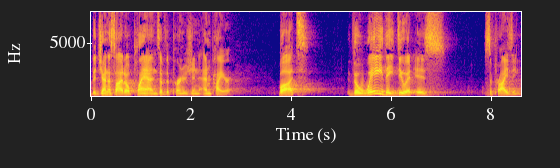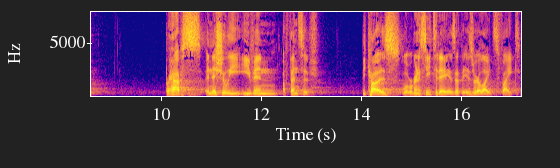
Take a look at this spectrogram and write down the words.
the genocidal plans of the Persian Empire. But the way they do it is surprising. perhaps initially even offensive. Because what we're going to see today is that the Israelites fight.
